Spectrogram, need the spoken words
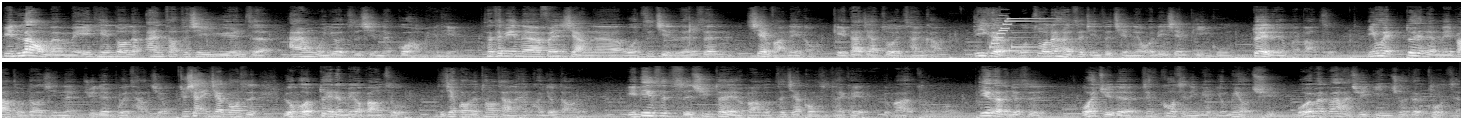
并让我们每一天都能按照这些原则安稳又自信的过好每一天。在这边呢，分享呢我自己的人生宪法内容，给大家作为参考。第一个，我做任何事情之前呢，我一定先评估对人有没有帮助，因为对人没帮助的东西呢，绝对不会长久。就像一家公司，如果对人没有帮助，这家公司通常很快就倒了。一定是持续对人有帮助，这家公司才可以有办法存活。第二个呢，就是我会觉得这个过程里面有没有趣，我有没有办法去研究这个过程。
